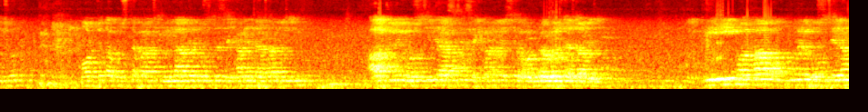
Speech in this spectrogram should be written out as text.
নামগন্ধ কিছু। মর্যাদা বুঝতে পারছি মিলাদে বসতে সেখানে চেঁচামেচি আর যদি মসজিদে আসছে সেখানে এসে অন্ডগোল চেঁচামেচি তিনি কথা অন্তরে বসছে না?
